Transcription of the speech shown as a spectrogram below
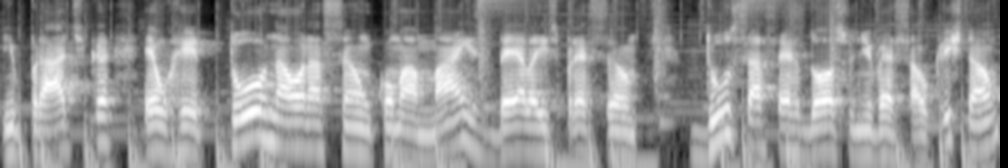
e prática, é o retorno à oração como a mais bela expressão do sacerdócio universal cristão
